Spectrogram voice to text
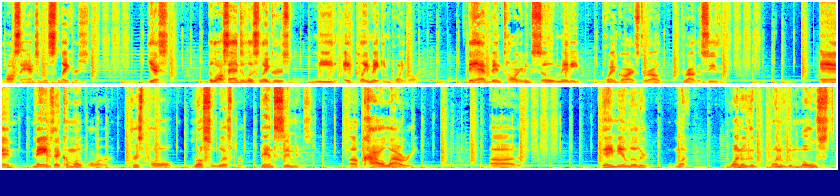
Los Angeles Lakers. Yes, the Los Angeles Lakers need a playmaking point guard. They have been targeting so many point guards throughout throughout the season. And names that come up are Chris Paul, Russell Westbrook, Ben Simmons, uh, Kyle Lowry, uh, Damian Lillard. One one of the one of the most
